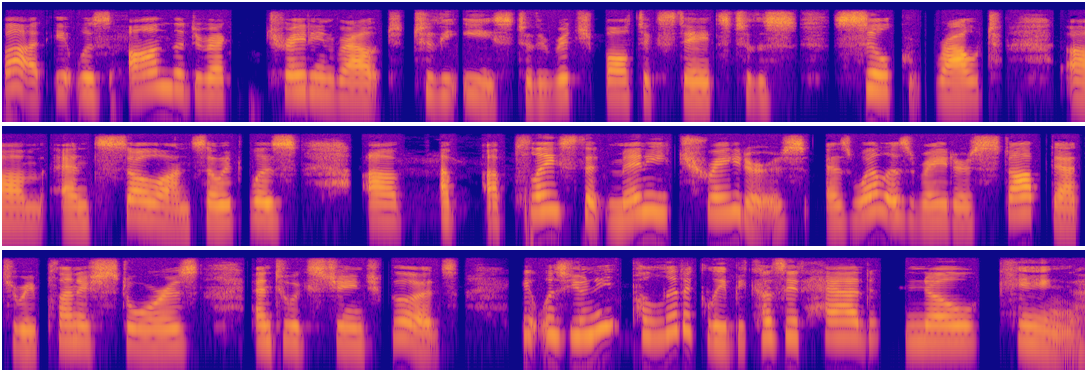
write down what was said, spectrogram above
but it was on the direct trading route to the east, to the rich Baltic states, to the Silk Route, um, and so on. So it was uh, a, a place that many traders as well as raiders stopped at to replenish stores and to exchange goods. It was unique politically because it had no king.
